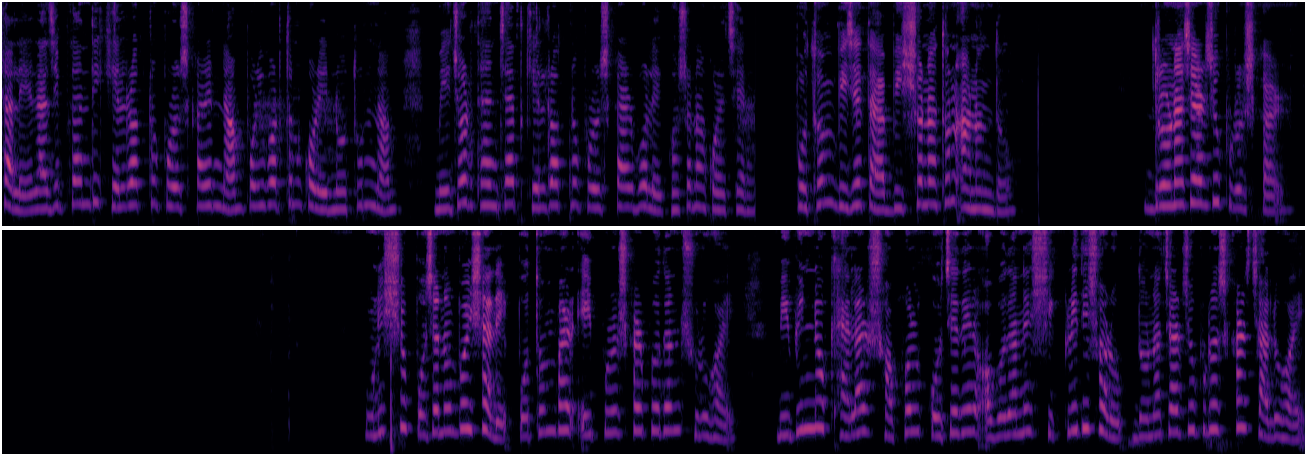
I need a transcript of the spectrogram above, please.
সালে রাজীব গান্ধী খেলরত্ন পুরস্কারের নাম পরিবর্তন করে নতুন নাম মেজর ধ্যানচাঁদ খেলরত্ন পুরস্কার বলে ঘোষণা করেছেন। প্রথম বিজেতা বিশ্বনাথন আনন্দ। দ্রোণাচার্য পুরস্কার। উনিশশো পঁচানব্বই সালে প্রথমবার এই পুরস্কার প্রদান শুরু হয়। বিভিন্ন খেলার সফল কোচেদের অবদানের স্বীকৃতিস্বরূপ দ্রোণাচার্য পুরস্কার চালু হয়।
